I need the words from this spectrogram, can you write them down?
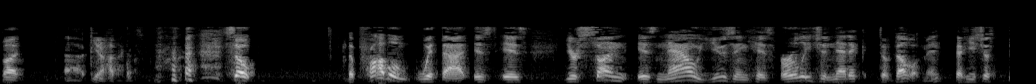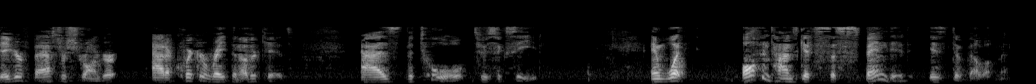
but uh, you know how that goes. so the problem with that is, is your son is now using his early genetic development, that he's just bigger, faster, stronger, at a quicker rate than other kids, as the tool to succeed. And what oftentimes gets suspended is development.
